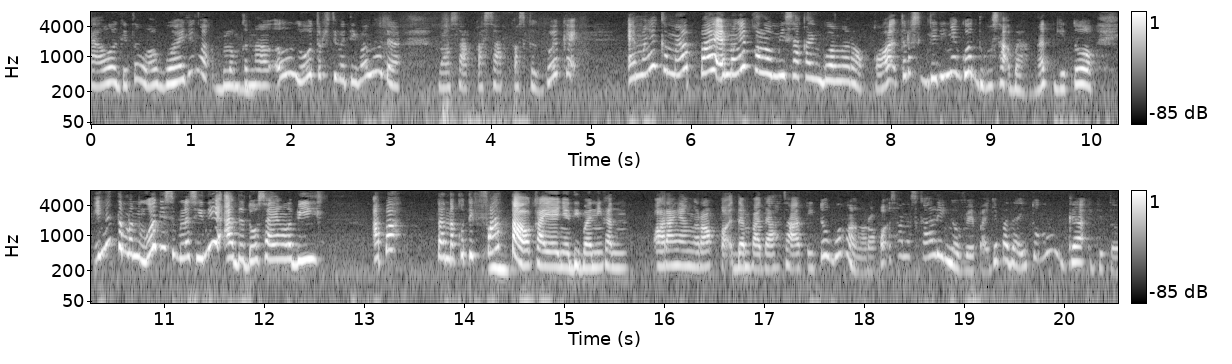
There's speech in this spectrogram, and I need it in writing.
hell? Gitu loh. Gue aja nggak belum kenal lu terus tiba-tiba lu udah mau sarkas-sarkas ke gue kayak emangnya kenapa? Emangnya kalau misalkan gue ngerokok terus jadinya gue dosa banget gitu. Ini temen gue di sebelah sini ada dosa yang lebih apa tanda kutip fatal kayaknya dibandingkan orang yang ngerokok. Dan pada saat itu gue nggak ngerokok sama sekali nge-vape aja pada itu enggak gitu.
